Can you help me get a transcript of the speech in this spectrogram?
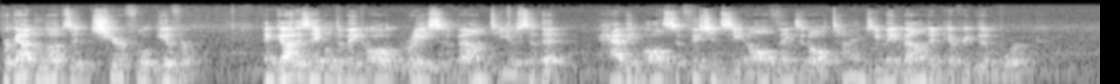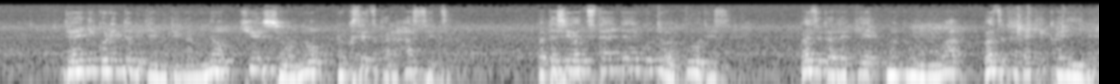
For God loves a cheerful giver. And God is able to make all grace abound to you, so that having all sufficiency in all things at all times, you may abound in every good work. 第2コリント人への手紙の9章の6節から8節私が伝えたいことはこうですわずかだけまくものはわずかだけ借り入れ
